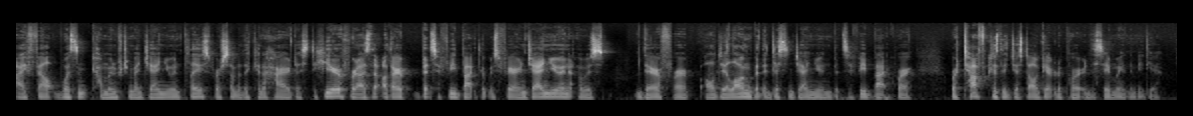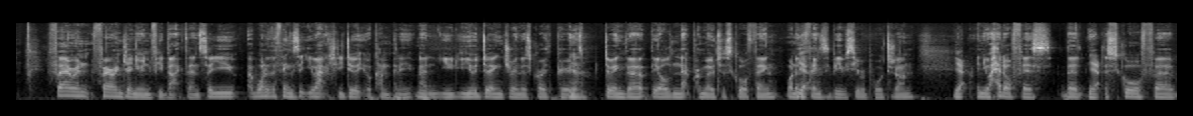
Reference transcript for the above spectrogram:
I felt wasn't coming from a genuine place were some of the kind of hardest to hear. Whereas the other bits of feedback that was fair and genuine, I was there for all day long. But the disingenuine bits of feedback were were tough because they just all get reported the same way in the media. Fair and fair and genuine feedback. Then, so you one of the things that you actually do at your company, and you you were doing during this growth period, yeah. is doing the the old net promoter score thing. One of yeah. the things the BBC reported on. Yeah. In your head office, the yeah. the score for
